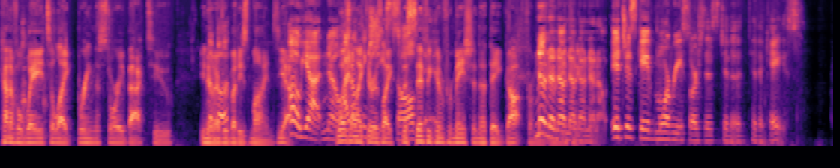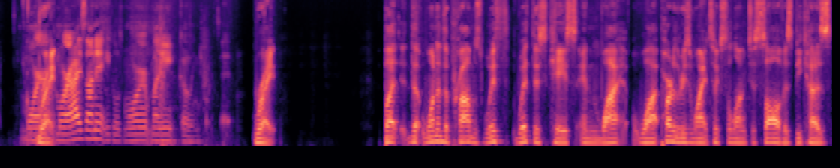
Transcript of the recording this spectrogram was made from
kind of a way to like bring the story back to you know everybody's minds. Yeah. Oh yeah, no, it I wasn't don't like there was like specific it. information that they got from No, it. no, no, no, no, no, no. It just gave more resources to the to the case. More Right. more eyes on it equals more money going towards it. Right. But the, one of the problems with with this case and why why part of the reason why it took so long to solve is because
